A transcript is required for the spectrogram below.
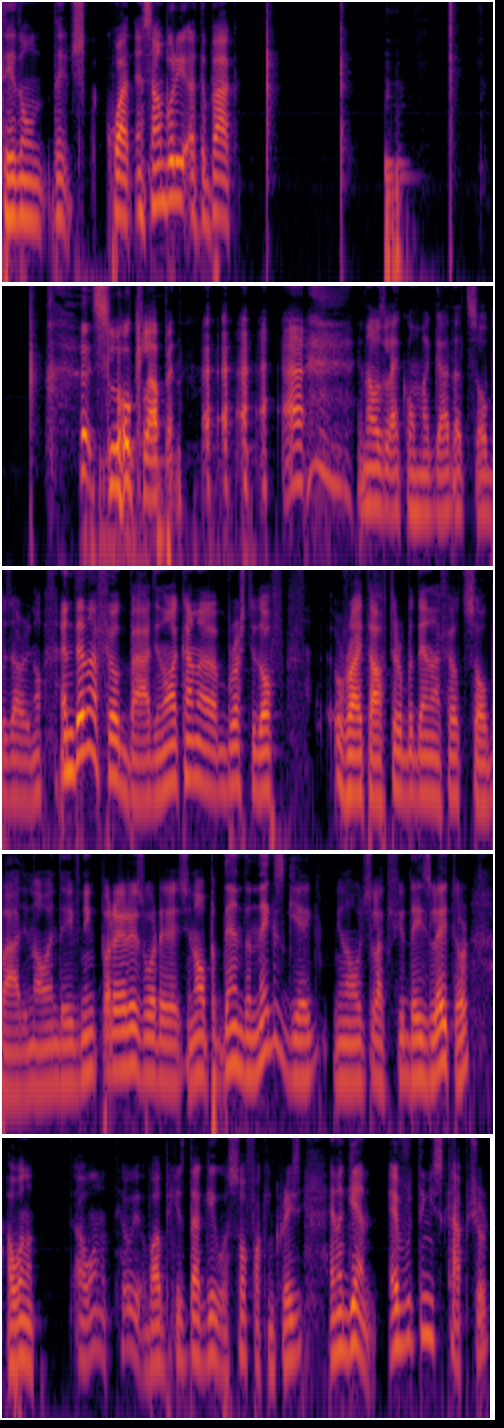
they don't they just quiet. And somebody at the back slow clapping. and I was like, oh my god, that's so bizarre, you know. And then I felt bad, you know. I kind of brushed it off right after, but then I felt so bad, you know, in the evening. But it is what it is, you know. But then the next gig, you know, it's like a few days later, I wanna I want to tell you about because that gig was so fucking crazy. And again, everything is captured.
